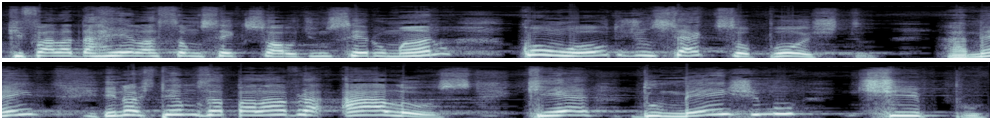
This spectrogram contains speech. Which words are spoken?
que fala da relação sexual de um ser humano com o outro de um sexo oposto. Amém? E nós temos a palavra alos, que é do mesmo tipo,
